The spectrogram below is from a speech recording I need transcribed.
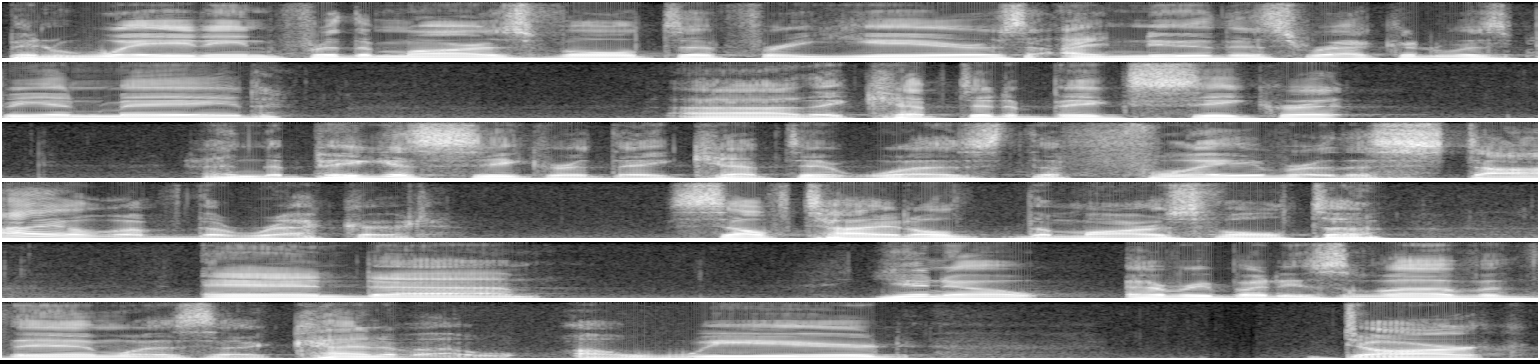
Been waiting for the Mars Volta for years. I knew this record was being made. Uh, they kept it a big secret. And the biggest secret they kept it was the flavor, the style of the record. Self titled, The Mars Volta. And, um, you know, everybody's love of them was a kind of a, a weird, dark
